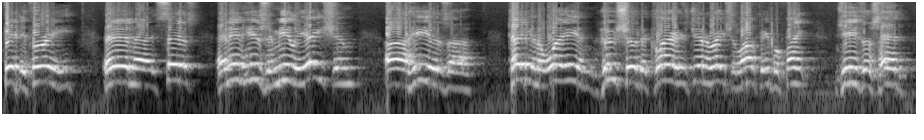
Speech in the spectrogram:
53, and uh, it says, and in his humiliation, uh, he is uh, taken away, and who shall declare his generation? A lot of people think Jesus had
